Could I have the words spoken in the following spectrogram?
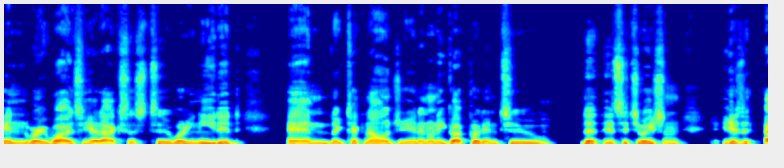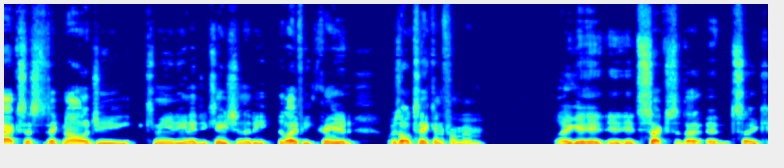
in where he was, he had access to what he needed and like technology. And then when he got put into that his situation, his access to technology, community, and education that he, the life he created was all taken from him. Like it, it, it sucks that it's like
